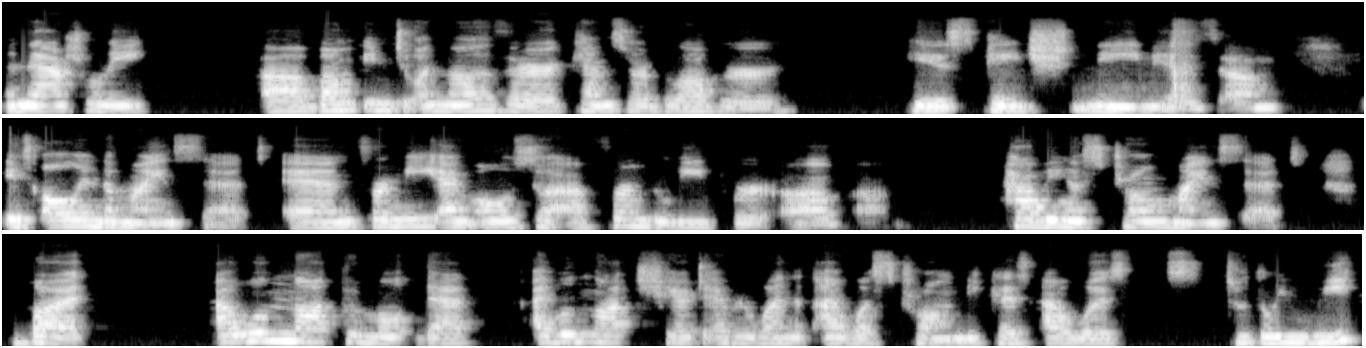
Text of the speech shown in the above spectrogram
And actually uh, bump into another cancer blogger his page name is um, it's all in the mindset. And for me i'm also a firm believer of um, having a strong mindset. But i will not promote that. I will not share to everyone that i was strong because i was totally weak.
